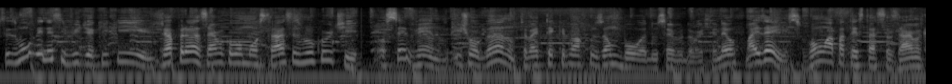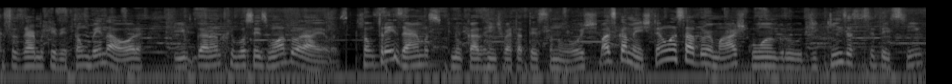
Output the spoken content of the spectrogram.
Vocês vão ver nesse vídeo aqui que já pelas armas que eu vou mostrar, vocês vão curtir. Você vendo e jogando, você vai ter que ver uma fusão boa do servidor, entendeu? Mas é isso. Vamos lá pra testar essas armas, que essas armas que vê tão bem da hora. E garanto que vocês vão adorar elas. São três armas, que no caso a gente vai estar tá testando hoje. Basicamente, tem um lançador mágico com ângulo de 15 a 65.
